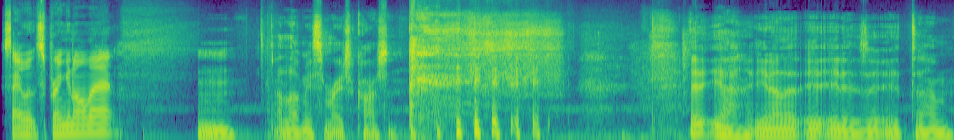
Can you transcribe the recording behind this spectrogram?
silent spring and all that Mm, I love me some Rachel Carson. It- yeah, you know that it, it is. It, it um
